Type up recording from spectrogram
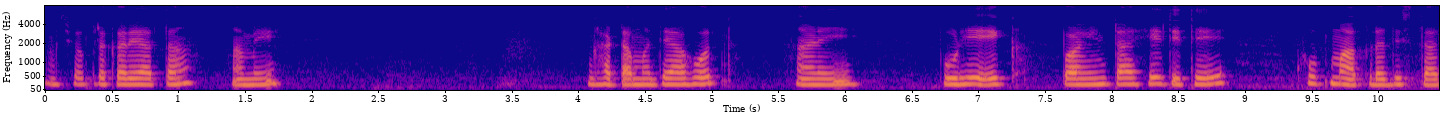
अशा प्रकारे आता आम्ही घाटामध्ये आहोत आणि पुढे एक पॉईंट आहे तिथे खूप माकडं दिसतात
